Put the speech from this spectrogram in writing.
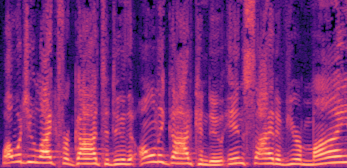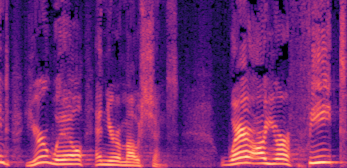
What would you like for God to do that only God can do inside of your mind, your will, and your emotions? Where are your feet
